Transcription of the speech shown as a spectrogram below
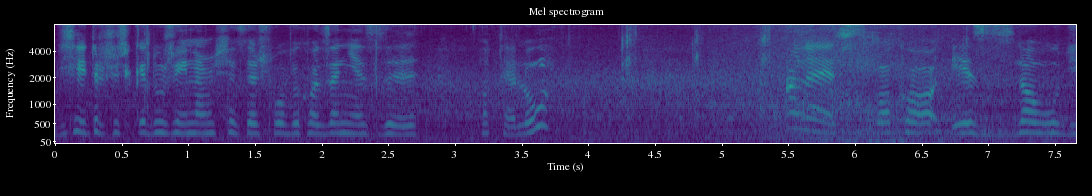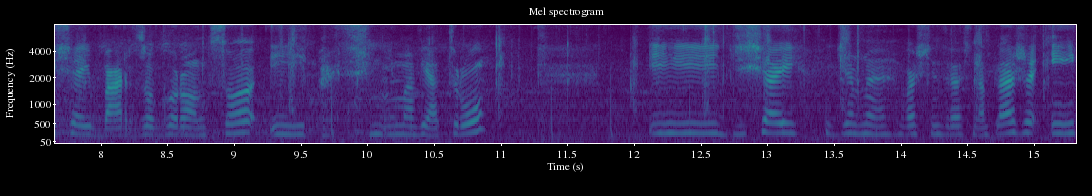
Dzisiaj troszeczkę dłużej nam się zeszło wychodzenie z hotelu. Ale spoko, jest znowu dzisiaj bardzo gorąco i praktycznie nie ma wiatru. I dzisiaj idziemy właśnie teraz na plażę i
